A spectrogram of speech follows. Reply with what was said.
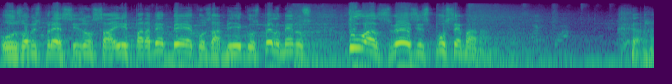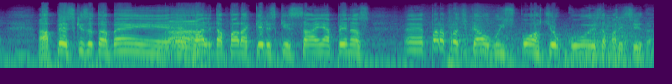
os homens precisam sair para beber com os amigos pelo menos duas vezes por semana. A pesquisa também é Ah. válida para aqueles que saem apenas é, para praticar algum esporte ou coisa parecida.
